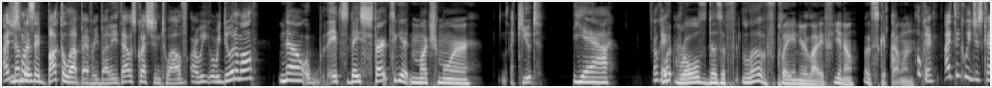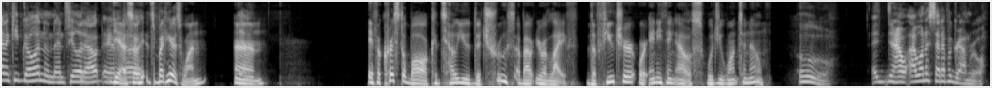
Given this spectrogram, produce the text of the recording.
I just Number- want to say, buckle up, everybody. That was question 12. Are we, are we doing them all? No, it's they start to get much more. Acute. Yeah. Okay. What roles does a f- love play in your life? You know, let's skip that one. Okay. I think we just kind of keep going and, and feel it out. And, yeah. so uh, it's but here's one. Yeah. Um. If a crystal ball could tell you the truth about your life, the future, or anything else, would you want to know? Ooh. Uh, Now, I want to set up a ground rule.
